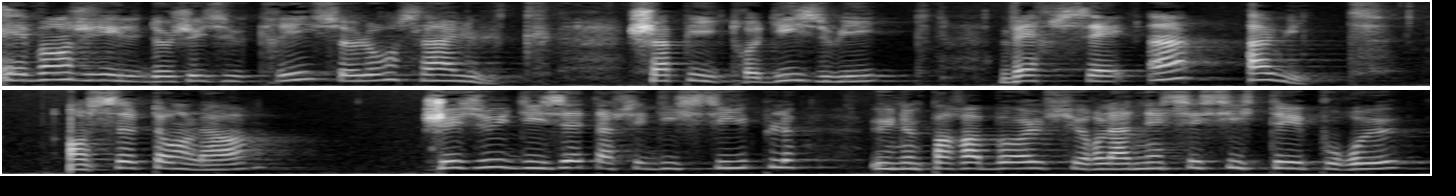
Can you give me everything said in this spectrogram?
Évangile de Jésus-Christ selon Saint Luc, chapitre 18, versets 1 à 8. En ce temps-là, Jésus disait à ses disciples une parabole sur la nécessité pour eux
